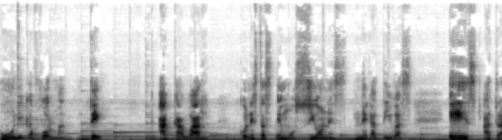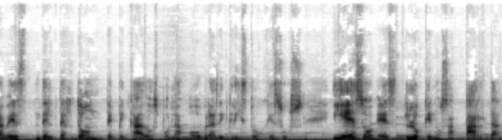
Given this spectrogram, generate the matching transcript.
única forma de acabar con estas emociones negativas es a través del perdón de pecados por la obra de Cristo Jesús. Y eso es lo que nos aparta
